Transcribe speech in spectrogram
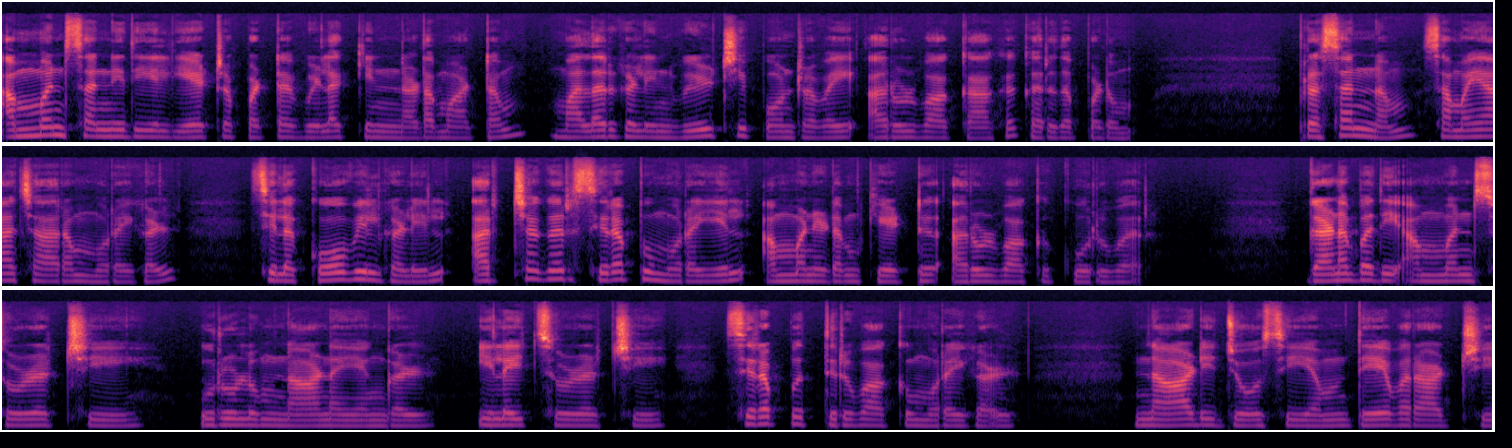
அம்மன் சந்நிதியில் ஏற்றப்பட்ட விளக்கின் நடமாட்டம் மலர்களின் வீழ்ச்சி போன்றவை அருள்வாக்காக கருதப்படும். பிரசன்னம் சமயாச்சாரம் முறைகள் சில கோவில்களில் அர்ச்சகர் சிறப்பு முறையில் அம்மனிடம் கேட்டு அருள்வாக்கு கூறுவர். கணபதி அம்மன் சுழற்சி உருளும் நாணயங்கள் இலை சுழற்சி சிறப்பு திருவாக்கு முறைகள் நாடி ஜோசியம் தேவராட்சி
